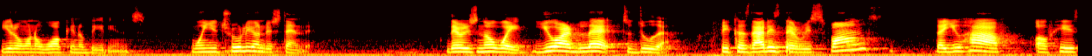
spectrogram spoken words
you don't want to walk in obedience when you truly understand it. There is no way. You are led to do that because that is the response that you have of His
